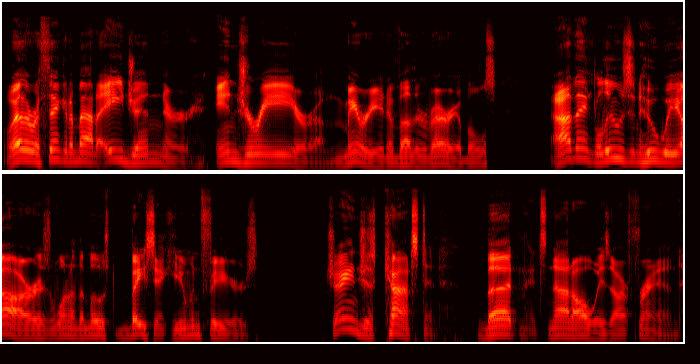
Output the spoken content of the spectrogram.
Whether we're thinking about aging or injury or a myriad of other variables, I think losing who we are is one of the most basic human fears. Change is constant, but it's not always our friend.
